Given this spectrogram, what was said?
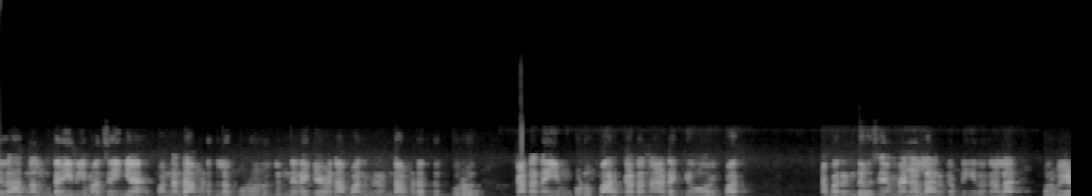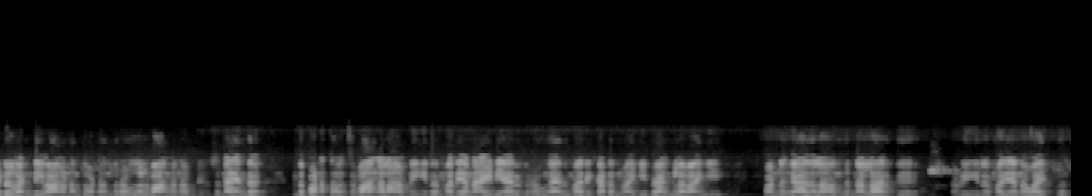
எதா இருந்தாலும் தைரியமா செய்யுங்க. பன்னெண்டாம் இடத்துல குரு இருக்குன்னு நினைக்க வேணாம். பன்னிரெண்டாம் இடத்து குரு கடனையும் கொடுப்பார் கடனை அடைக்கவும் வைப்பார். அப்ப ரெண்டு விஷயமே நல்லா இருக்கு அப்படிங்கறதுனால ஒரு வீடு வண்டி வாங்கணும் தோட்டம் துறவுகள் வாங்கணும் அப்படின்னு சொன்னா இந்த இந்த பணத்தை வச்சு வாங்கலாம் அப்படிங்கிற மாதிரியான ஐடியா இருக்கிறவங்க இது மாதிரி கடன் வாங்கி பேங்க்ல வாங்கி பண்ணுங்க. அதெல்லாம் வந்து நல்லா இருக்கு அப்படிங்கிற மாதிரியான வாய்ப்புகள்.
